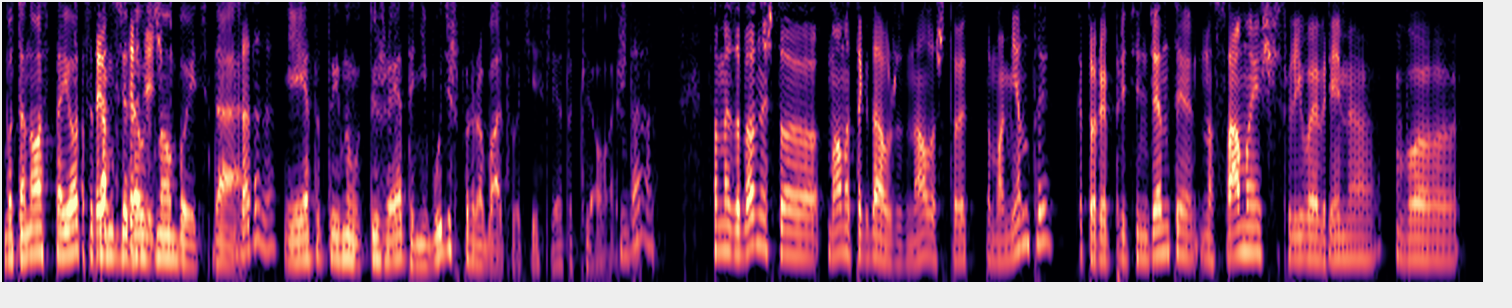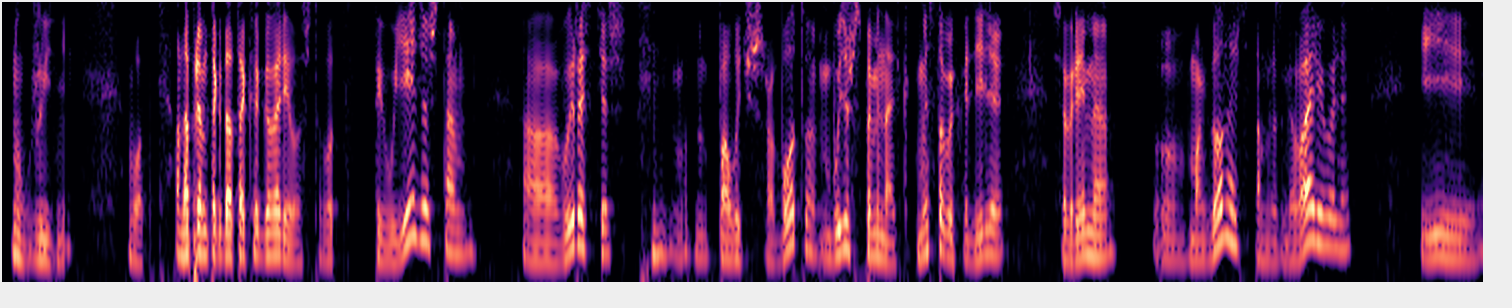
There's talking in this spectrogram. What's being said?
вот оно остается там, Остаётся в где должно быть, да. Да-да-да. И это ты, ну, ты же это не будешь прорабатывать, если это клевое Да. что-то. Самое забавное, что мама тогда уже знала, что это моменты, которые претенденты на самое счастливое время в, ну, жизни. Вот. Она прям тогда так и говорила, что вот ты уедешь там, а, вырастешь, ну, получишь работу, будешь вспоминать, как мы с тобой ходили все время в Макдональдс, там разговаривали и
